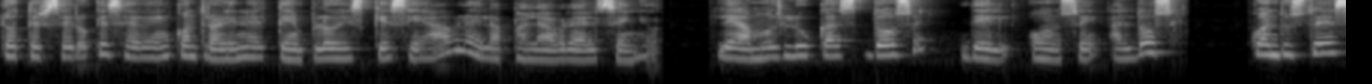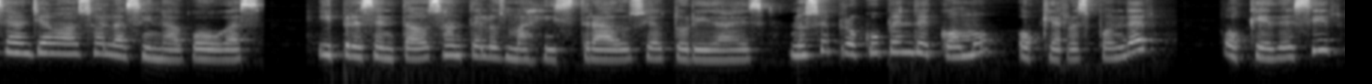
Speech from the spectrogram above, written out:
Lo tercero que se debe encontrar en el templo es que se hable de la palabra del Señor. Leamos Lucas 12 del 11 al 12. Cuando ustedes sean llevados a las sinagogas y presentados ante los magistrados y autoridades, no se preocupen de cómo o qué responder o qué decir,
